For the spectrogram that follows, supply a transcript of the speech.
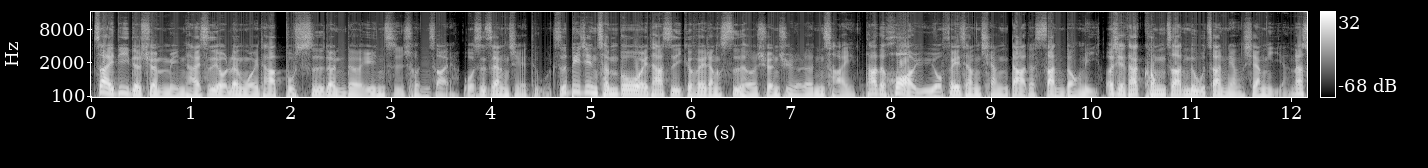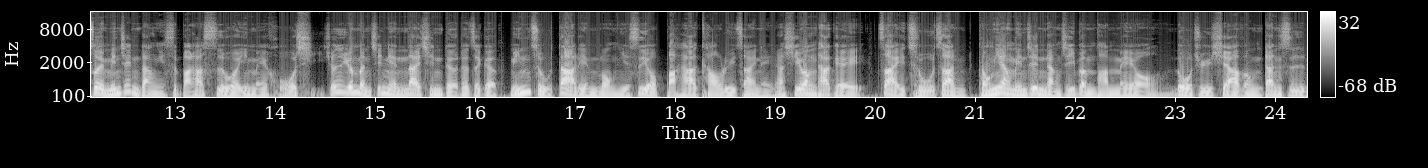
在地的选民还是有认为他不适任的因子存在。我是这样解读。只是毕竟陈柏惟他是一个非常适合选举的人才，他的话语有非常强大的煽动力，而且他空战陆战两相宜啊。那所以民进党也是把他视为一枚活棋，就是原本今年赖清德的这个民主大联盟也是有把他考虑在内。那希望他可以再出战。同样，民进党基本盘没有落居下风，但是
